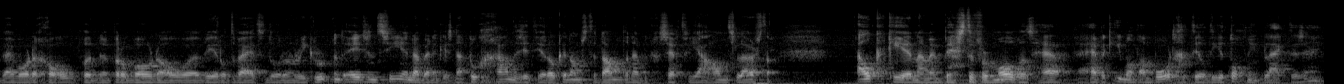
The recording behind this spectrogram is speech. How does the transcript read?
wij worden geholpen eh, pro bono eh, wereldwijd door een recruitment agency. En daar ben ik eens naartoe gegaan. Die zit hier ook in Amsterdam. Toen heb ik gezegd van ja Hans, luister. Elke keer naar mijn beste vermogens hè, heb ik iemand aan boord getild die het toch niet blijkt te zijn.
